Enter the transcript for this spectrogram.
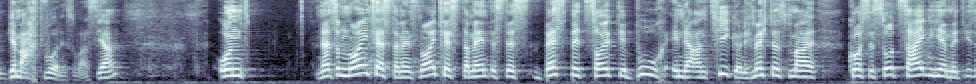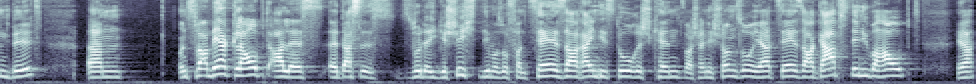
gemacht wurde, sowas, ja. Und und dann zum Neuen Testament. Das Neue Testament ist das bestbezeugte Buch in der Antike. Und ich möchte uns mal kurz das so zeigen hier mit diesem Bild. Ähm, und zwar, wer glaubt alles, äh, dass es so die Geschichten, die man so von Cäsar rein historisch kennt, wahrscheinlich schon so, ja, Cäsar, gab es den überhaupt? Ja,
